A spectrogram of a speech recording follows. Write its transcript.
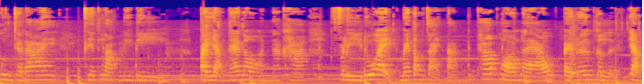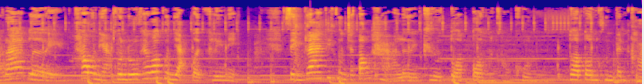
คุณจะได้เคล็ดลับดีๆ ไปอย่างแน่นอนนะคะ ฟรีด้วยไม่ต้องจ่ายตังค์ถ้าพร้อมแล้วไปเริ่มกันเลย อย่างแรกเลย เท่านี้คุณรู้แค่ว่าคุณอยากเปิดคลินิก สิ่งแรกที่คุณจะต้องหาเลยคือตัวตนของคุณ ตัวตนคุณเป็นใคร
